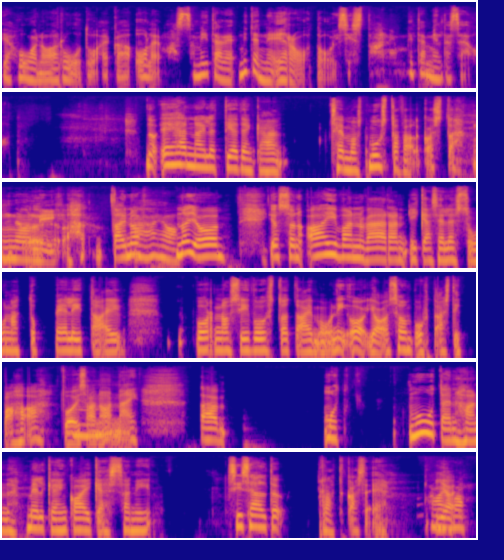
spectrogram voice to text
ja huonoa ruutuaikaa olemassa? Mitä ne, miten ne eroavat toisistaan? Mitä mieltä sä oot? No eihän näille tietenkään semmoista mustavalkoista. No niin. Tai no, ah, joo. no joo, jos on aivan väärän ikäiselle suunnattu peli tai pornosivusto tai muu, niin oh, joo, se on puhtaasti pahaa, voi mm. sanoa näin. Ähm, Mutta muutenhan melkein kaikessa niin sisältö ratkaisee. Aivan. Ja,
